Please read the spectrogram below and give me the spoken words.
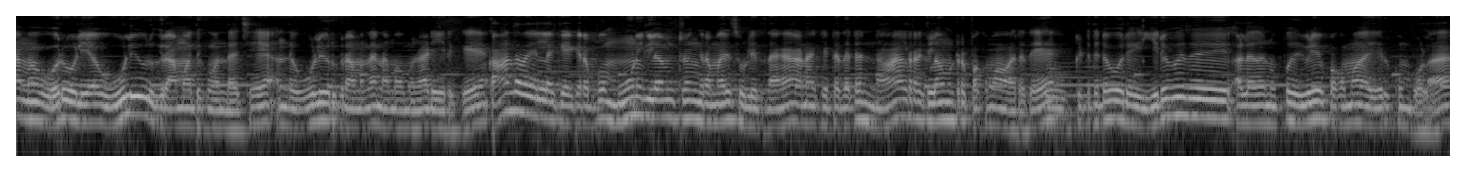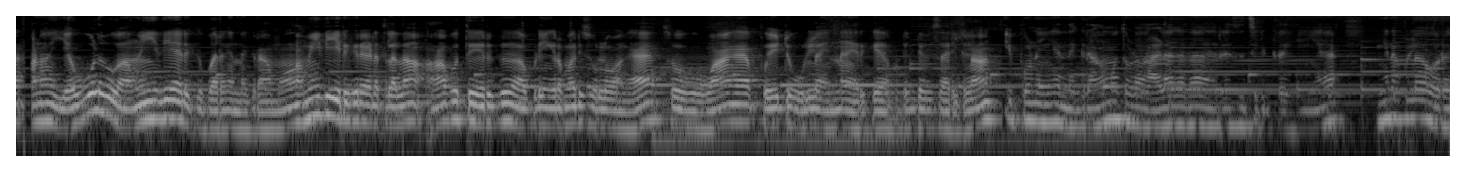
நம்ம ஒரு வழியாக ஊழியூர் கிராமத்துக்கு வந்தாச்சு. அந்த ஊழியூர் கிராமம் தான் நம்ம முன்னாடி இருக்கு. காந்தவயலில் கேட்குறப்போ மூணு கிலோமீட்டருங்கிற மாதிரி சொல்லியிருந்தாங்க. ஆனால் கிட்டத்தட்ட நாலரை கிலோமீட்டர் பக்கமாக வருது. கிட்டத்தட்ட ஒரு இருபது அல்லது முப்பது வீடியோ பக்கமாக இருக்கும் போல. ஆனால் எவ்வளவு அமைதியாக இருக்கு பாருங்க இந்த கிராமம். அமைதி இருக்கிற இடத்துல தான் ஆபத்து இருக்கு அப்படிங்கிற மாதிரி சொல்லுவாங்க. ஸோ வாங்க போயிட்டு உள்ள என்ன இருக்கு அப்படின்ட்டு விசாரிக்கலாம். இப்போ நீங்கள் இந்த கிராமத்தோட அழகை தான் ரசிச்சுக்கிட்டு இருக்கீங்க. இங்கனக்குள்ள ஒரு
